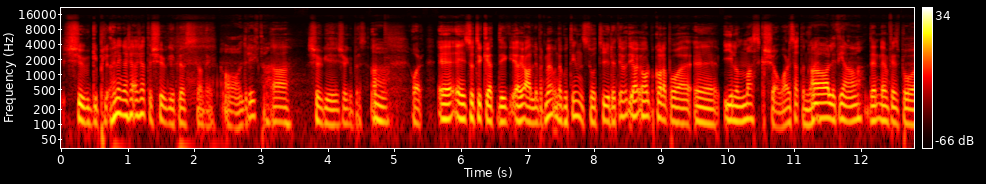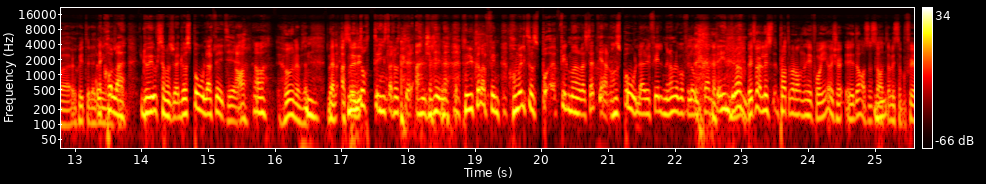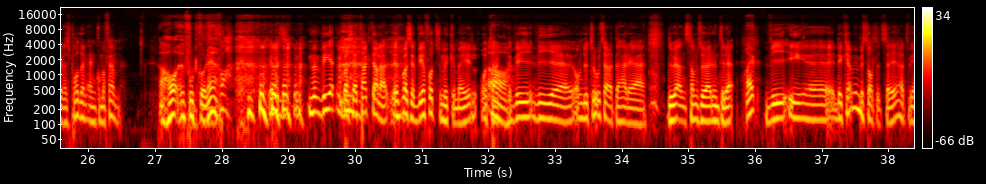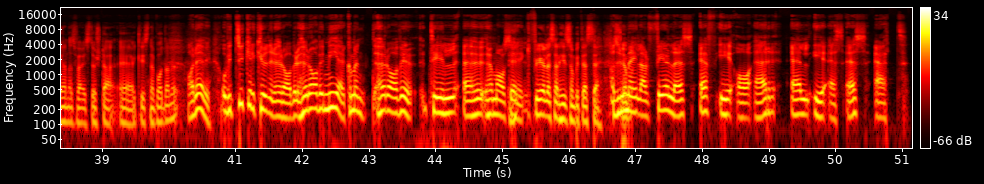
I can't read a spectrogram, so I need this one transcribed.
20 plus, hur länge har jag känt dig? 20 plus någonting? Ja, drygt va? Ja, 20, 20 plus. Ja. År. Eh, eh, så tycker jag att det, jag har aldrig varit med om det har gått in så tydligt. Jag, jag, håller på att kolla på eh, Elon Musk show, har du sett den? eller? Ja, lite grann. Ja. Den, den finns på, eh, skit i det. det Eller kolla, du har gjort samma sak. Du har spolat lite tidigare. Ja. Ja. 100 procent. Men alltså, Min det- dotter, yngsta dotter, Angelina, när vi kollar film, hon vill liksom filma, har sett den, hon spolar i filmen om det går för långsamt. Det är en dröm. vet du vad, jag pratade med någon i foajén idag som sa Mm. att de lyssnar på Fredagspodden 1,5. Jaha, hur fort går det? Va? Vill- Men vet, jag vill bara säga tack till alla. Jag vill bara säga, vi har fått så mycket mail och tack. Ja. Vi, vi, eh, om du tror så här att det här är, du är ensam så är du inte det. Nej. Vi är, det kan vi med stolthet säga att vi är en av Sveriges största eh, kristna poddar nu. Ja, det är vi. Och vi tycker det är kul när ni hör av er. Hör av er mer. Kom igen, hör av er till, eh, hör man av sig Erik? Fearless.hisson.se. Alltså du Jag- mejlar fearless, F-E-A-R-L-E-S-S, E at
